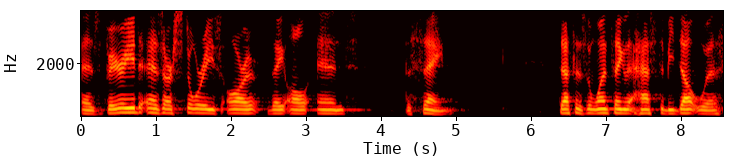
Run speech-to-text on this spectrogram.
as varied as our stories are, they all end the same. Death is the one thing that has to be dealt with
